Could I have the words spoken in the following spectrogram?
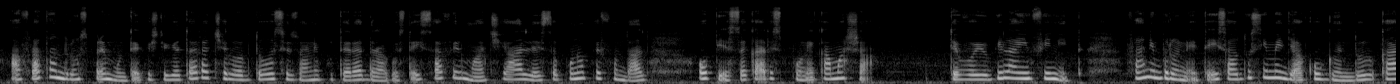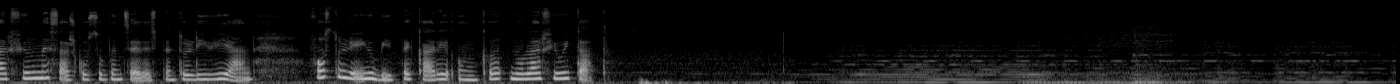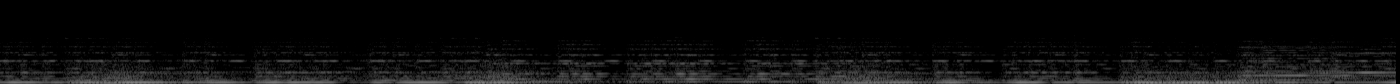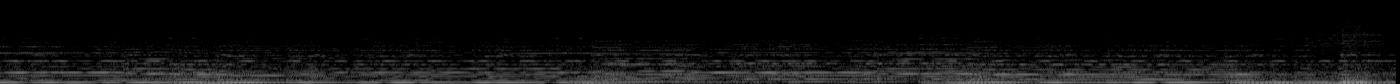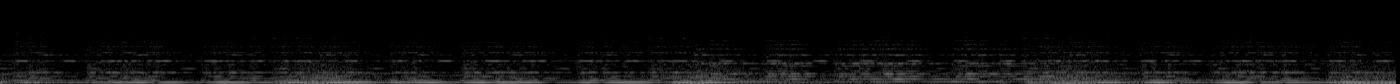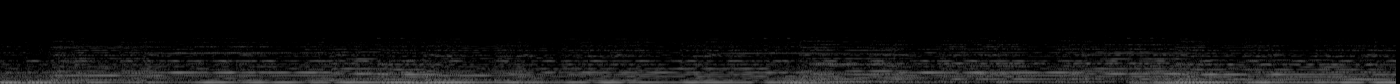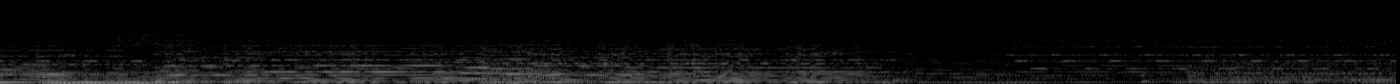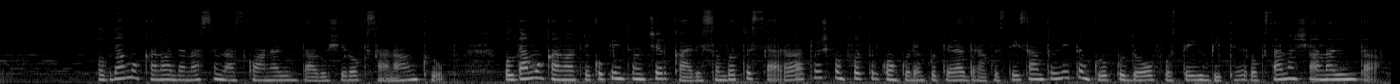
Aflată în drum spre munte, câștigătoarea celor două sezoane Puterea Dragostei s-a filmat și a ales să pună pe fundal o piesă care spune cam așa. Te voi iubi la infinit. Fanii Brunetei s-au dus imediat cu gândul că ar fi un mesaj cu subînțeles pentru Livian, fostul ei iubit pe care încă nu l-ar fi uitat. Bogdan Mocanu a dat nas în nas cu Ana Lintaru și Roxana în club. Bogdan Mocanu a trecut printr-o încercare sâmbătă seara atunci când fostul concurent Puterea Dragostei s-a întâlnit în club cu două foste iubite, Roxana și Ana Lintaru.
